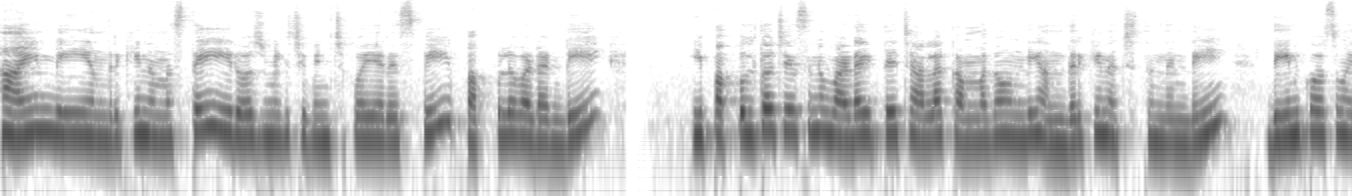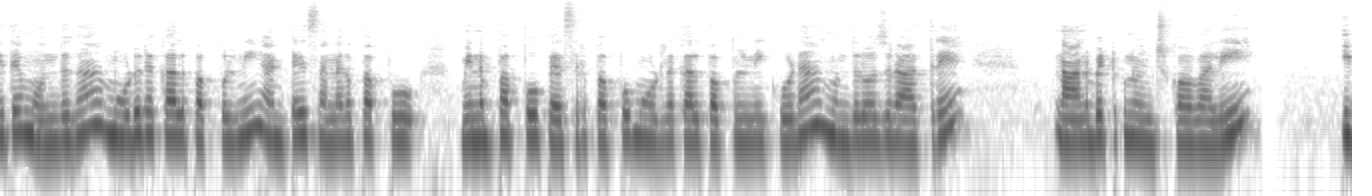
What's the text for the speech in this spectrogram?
హాయ్ అండి అందరికీ నమస్తే. ఈరోజు మీకు చూపించబోయే రెసిపీ పప్పుల వడ అండి ఈ పప్పులతో చేసిన వడ అయితే చాలా కమ్మగా ఉండి అందరికీ నచ్చుతుందండి. దీనికోసం అయితే ముందుగా మూడు రకాల పప్పుల్ని అంటే శనగపప్పు మినపప్పు పెసరపప్పు మూడు రకాల పప్పుల్ని కూడా ముందు రోజు రాత్రే నానబెట్టుకుని ఉంచుకోవాలి. ఈ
